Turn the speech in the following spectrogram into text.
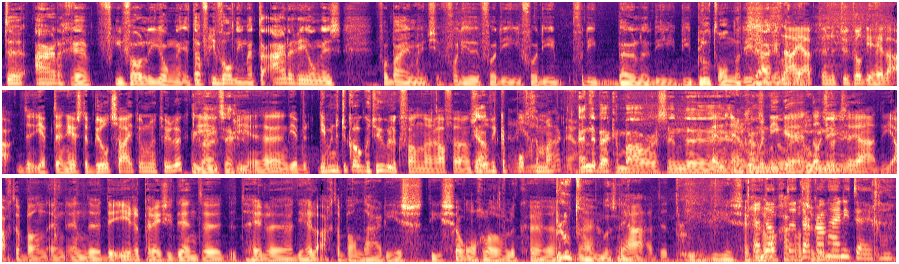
te aardige, frivole jongen is. Dat frivol niet, maar te aardige jongen is voor Bayern München. Voor die, voor die, voor die, voor die beulen, die, die bloedhonden die daarin Nou, je hebt er natuurlijk wel die hele... je hebt ten eerste de Bildzeitung natuurlijk. Die, het zeggen. Die, hè, die, hebben, die hebben natuurlijk ook het huwelijk van eh, Rafael en Ja. Sylvie kapot gemaakt. En de Beckenbauers en de... En, en en dat soort, eh, ja, die achterban en, en de, de erepresident, eh, dat hele, die hele achterban daar, die is, die is zo ongelooflijk... eh, Bloedhonden, zeg. Ja, dat, die, die zeggen En wel dat, graag wat daar ze kan hij niet tegen.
